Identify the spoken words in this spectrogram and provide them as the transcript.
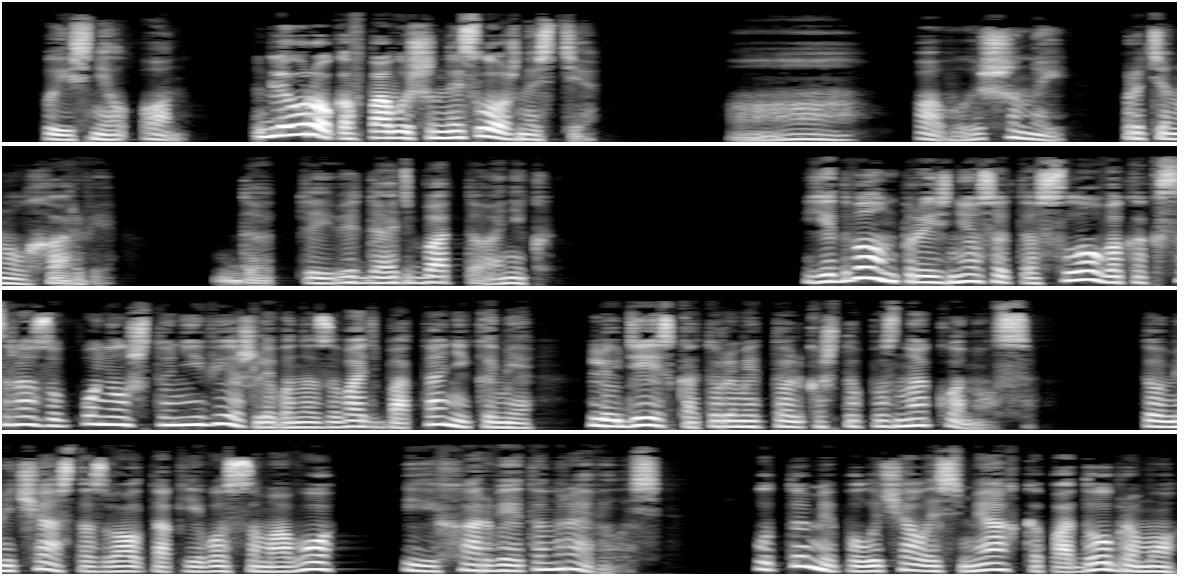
— пояснил он. «Для уроков повышенной сложности». «А, повышенный», — протянул Харви. «Да ты, видать, ботаник». Едва он произнес это слово, как сразу понял, что невежливо называть ботаниками людей, с которыми только что познакомился. Томми часто звал так его самого, и Харви это нравилось. У Томми получалось мягко, по-доброму.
